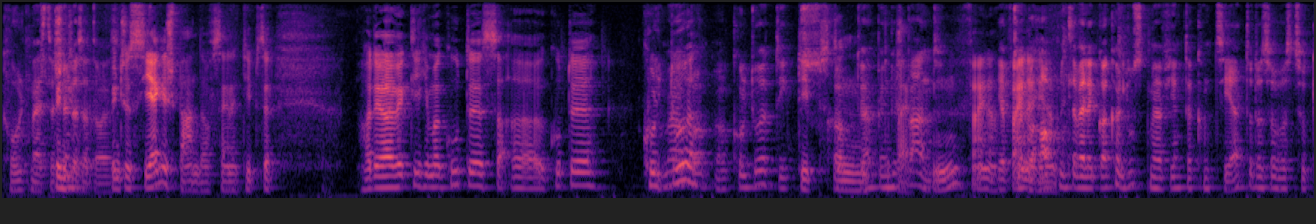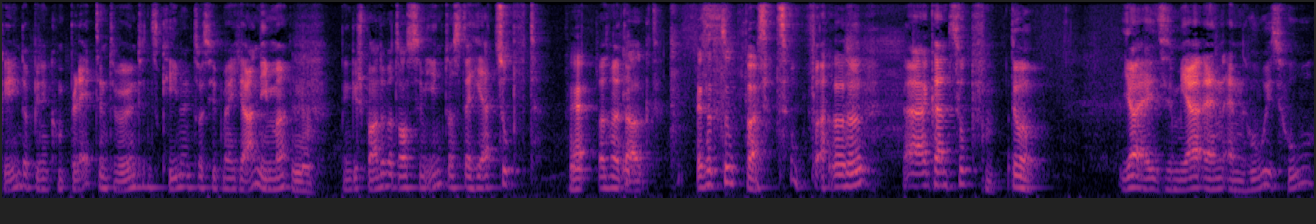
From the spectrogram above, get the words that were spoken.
Kultmeister, schön, dass er da ist. bin schon sehr gespannt auf seine Tipps. Er hat ja wirklich immer gutes, äh, gute Kultur. Ja, Kulturtipps Tipps gehabt, ja, bin dabei. gespannt. Mhm, feiner, Ich habe überhaupt Herr. mittlerweile gar keine Lust mehr auf irgendein Konzert oder sowas zu gehen. Da bin ich komplett entwöhnt. Ins Kino interessiert mich auch nicht mehr. Ja. Bin gespannt, ob er trotzdem irgendwas daher zupft, Ja. was man taugt. Also Zupfer. Zupfer. Mhm. Ja, er kann zupfen. Du. Ja, es ist mehr ein, ein Who is Who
